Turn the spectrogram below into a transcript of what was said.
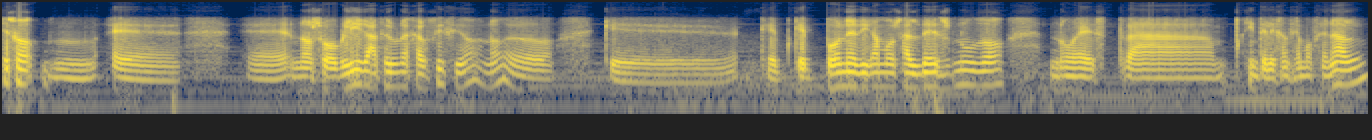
Eso mm, eh, nos obliga a hacer un ejercicio, ¿no? Que, que, que pone, digamos, al desnudo nuestra inteligencia emocional,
